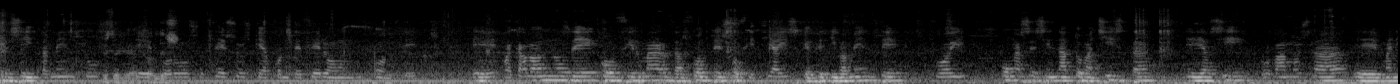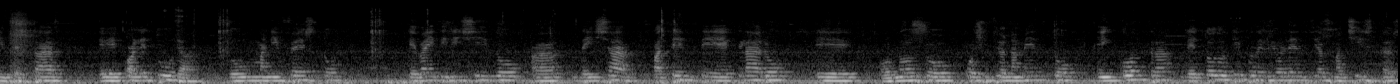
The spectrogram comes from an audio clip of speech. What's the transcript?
rexeitamento eh, por os sucesos que aconteceron onte eh, acabannos de confirmar das fontes oficiais que efectivamente foi un asesinato machista e así o vamos a eh, manifestar eh, coa lectura dun manifesto que vai dirixido a deixar patente e claro eh, o noso posicionamento en contra de todo tipo de violencias machistas,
